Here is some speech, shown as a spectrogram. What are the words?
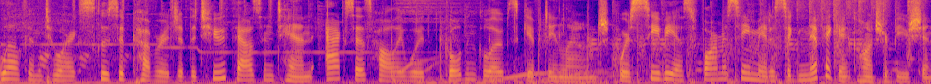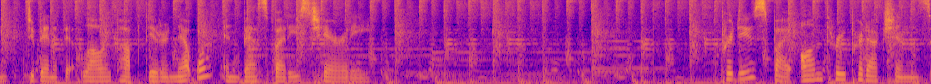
Welcome to our exclusive coverage of the 2010 Access Hollywood Golden Globes Gifting Lounge, where CVS Pharmacy made a significant contribution to benefit Lollipop Theater Network and Best Buddies charity. Produced by On3 Productions,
